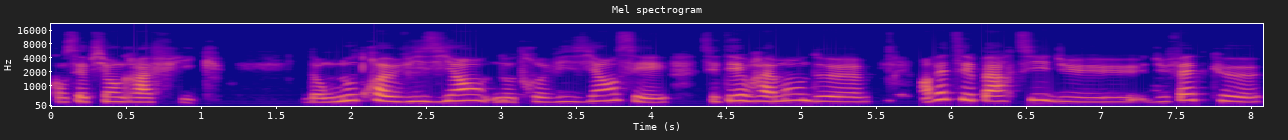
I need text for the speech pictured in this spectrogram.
conception graphique. Donc notre vision, notre vision, c'était vraiment de, en fait, c'est parti du, du fait que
